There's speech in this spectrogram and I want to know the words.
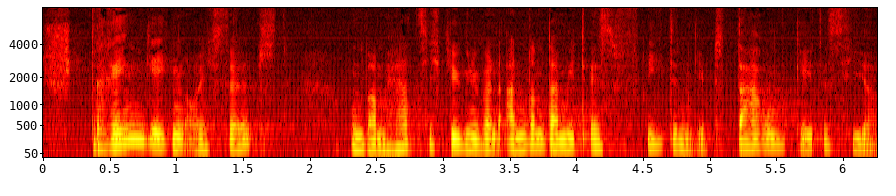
streng gegen euch selbst und barmherzig gegenüber den anderen, damit es Frieden gibt. Darum geht es hier.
